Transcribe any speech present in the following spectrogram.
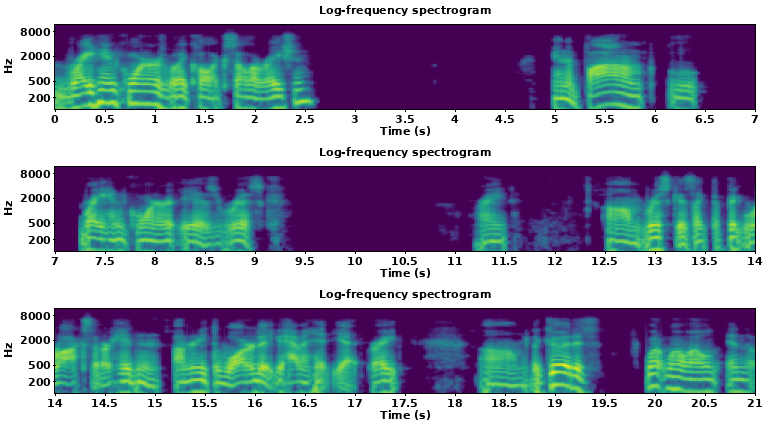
right-hand corner is what I call acceleration. And the bottom right-hand corner is risk, right? Um, risk is like the big rocks that are hidden underneath the water that you haven't hit yet, right? Um, the good is went well, well in the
